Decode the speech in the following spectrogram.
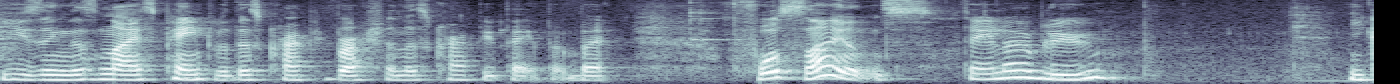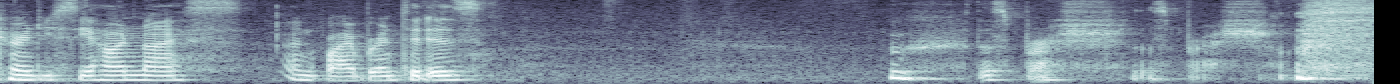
using this nice paint with this crappy brush and this crappy paper, but for science. Phthalo blue. You currently see how nice and vibrant it is. Ooh, this brush, this brush.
